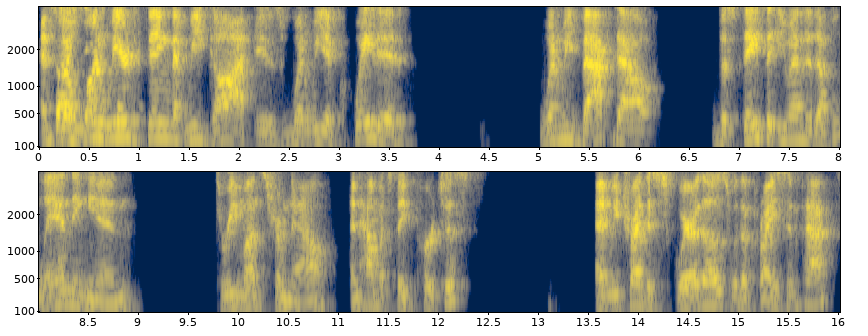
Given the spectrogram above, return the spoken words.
And so, so one weird thing that we got is when we equated when we backed out the state that you ended up landing in three months from now and how much they purchased, and we tried to square those with a price impact,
